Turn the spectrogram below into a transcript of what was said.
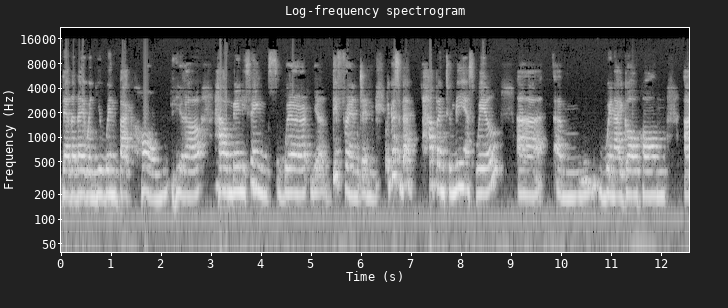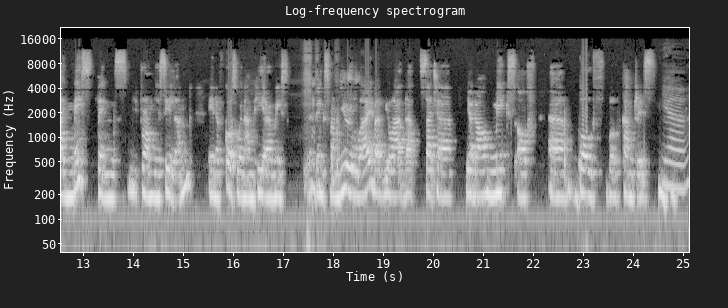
the other day when you went back home. You know how many things were you know, different, and because that happened to me as well. Uh, um, when I go home, I miss things from New Zealand, and of course, when I'm here, I miss things from Uruguay. But you are that such a you know mix of uh, both both countries. Yeah.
